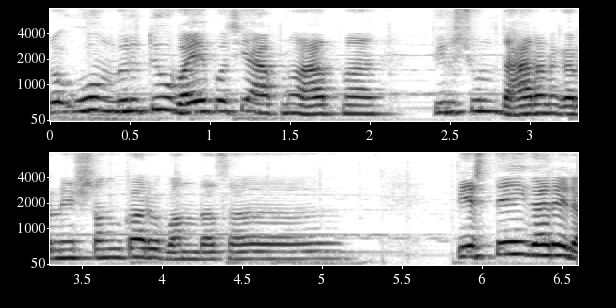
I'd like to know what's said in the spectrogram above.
र ऊ मृत्यु भएपछि आफ्नो हातमा त्रिशुल धारण गर्ने शङ्कर बन्दछ। त्यस्तै गरेर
